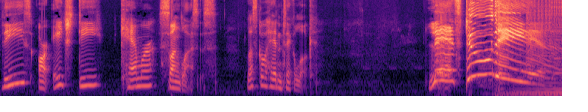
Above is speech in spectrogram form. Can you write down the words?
These are HD camera sunglasses. Let's go ahead and take a look. Let's do this!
